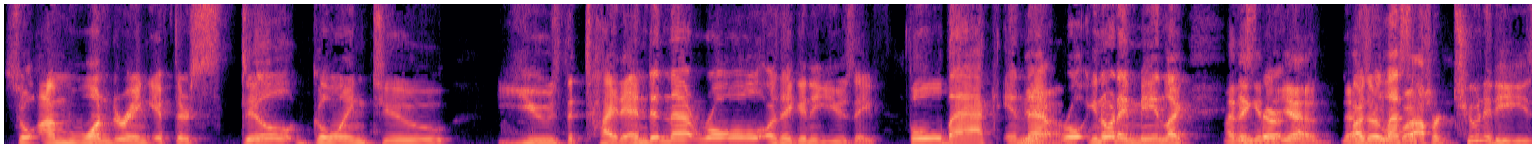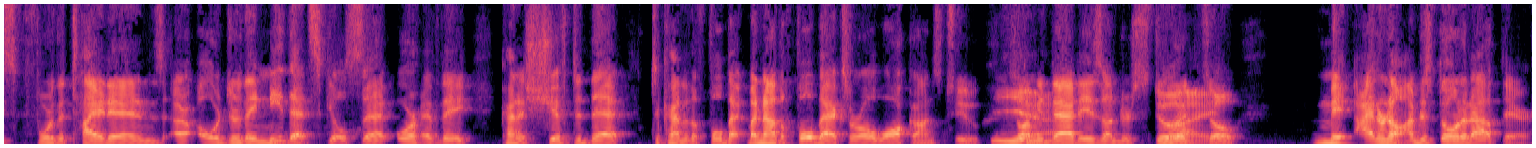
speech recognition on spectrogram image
So I'm wondering if they're still going to use the tight end in that role, or are they going to use a fullback in that Yeah. role? You know what I mean? Like I think, there- it, yeah, are there less question. opportunities for the tight ends, or, or do they need that skill set, or have they kind of shifted that to kind of the fullback? But now the fullbacks are all walk-ons too. So I mean that is understood. Right. So I don't know. I'm just throwing it out there.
